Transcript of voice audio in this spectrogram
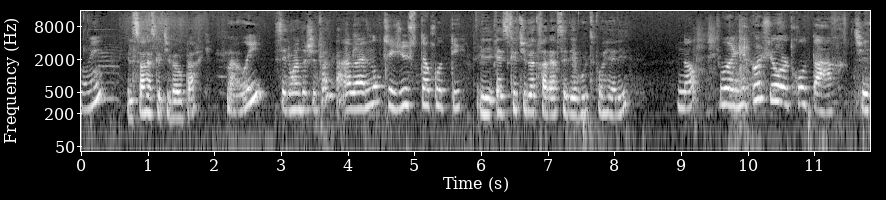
Oui, Et le soir, est-ce que tu vas au parc bah oui. C'est loin de chez toi le parc Ah bah non, c'est juste à côté. Et est-ce que tu dois traverser des routes pour y aller Non, je aller que sur le trottoir. Tu es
